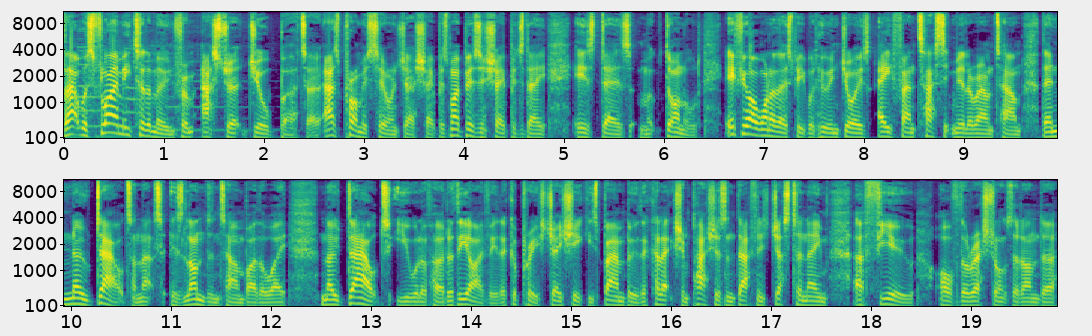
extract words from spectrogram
That was Fly Me to the Moon from Astrud Gilberto. As promised here on Jazz Shapers, my business shaper today is Des McDonald. If you are one of those people who enjoys a fantastic meal around town, then no doubt, and that is London town by the way, no doubt you will have heard of the Ivy, the Caprice, J Sheekey's, Bam-Bou, the Collection, Pashas and Daphne's, just to name a few of the restaurants that under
